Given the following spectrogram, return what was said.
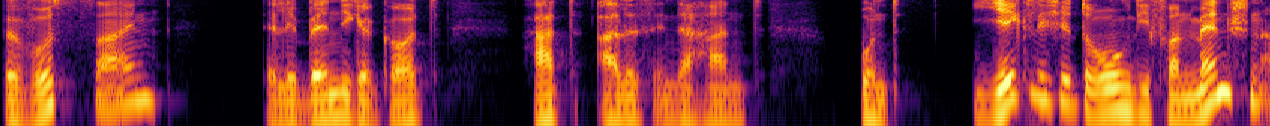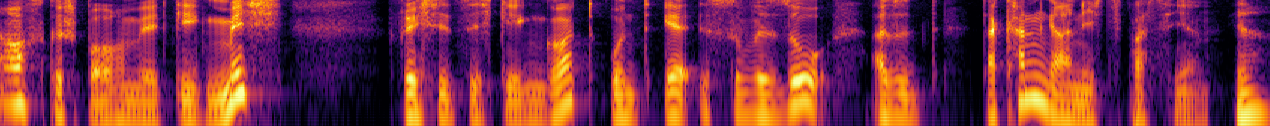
Bewusstsein, der lebendige Gott hat alles in der Hand und jegliche Drohung, die von Menschen ausgesprochen wird gegen mich, richtet sich gegen Gott und er ist sowieso, also da kann gar nichts passieren. ja.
